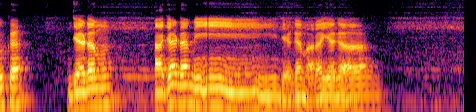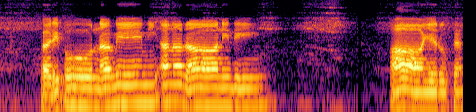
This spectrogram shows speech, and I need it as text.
ఎరుక జడము అజడమీ జగమరయగా. పరిపూర్ణమేమి అనరానిది? ఆ ఎరుక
